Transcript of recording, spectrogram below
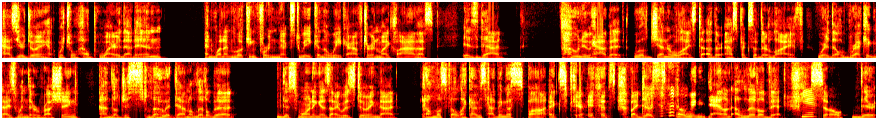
as you're doing it, which will help wire that in. And what I'm looking for next week and the week after in my class is that Honu habit will generalize to other aspects of their life where they'll recognize when they're rushing and they'll just slow it down a little bit this morning as I was doing that, it almost felt like I was having a spa experience by just slowing down a little bit. Yeah. So there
